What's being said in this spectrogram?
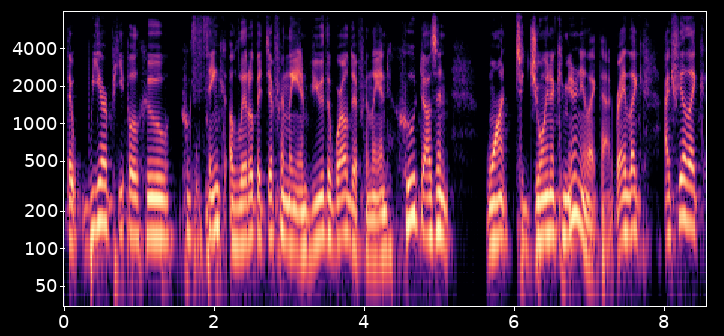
that we are people who who think a little bit differently and view the world differently. And who doesn't want to join a community like that, right? Like I feel like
